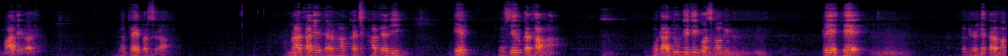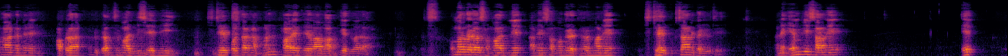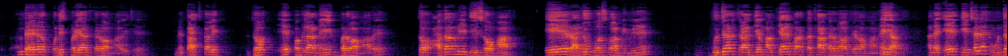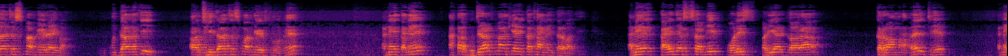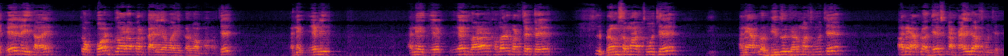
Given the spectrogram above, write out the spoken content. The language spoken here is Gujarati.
મહાદેવ હું જય પરશુરામ. હમણાં તાજેતરમાં કચ્છ ખાતેની એક હું શિવકથામાં હું રાજુગીરી ગોસ્વામી જે એટલે કર્મકાંડ અને આપણા બ્રહ્મ સમાજ વિશેની જે પોતાના મન ફાળે તેવા વાક્ય દ્વારા સમગ્ર સમાજને અને સમગ્ર ધર્મને જે નુકસાન કર્યું છે. અને એમની સામે એક અંગે પોલીસ ફરિયાદ કરવામાં આવી છે અને તાત્કાલિક જો એ પગલાં નહીં ભરવામાં આવે, તો આગામી દિવસોમાં એ રાજુ ગોસ્વામીને ગુજરાત રાજ્યમાં ક્યાંય પણ કથા કરવા દેવામાં નહીં આવે. અને એ કહે છે ને ઊંધા ચશ્મા પહેરાવ્યા. ઊંધા નથી, આ સીધા ચશ્મા પહેરશું અમે અને તને આખા ગુજરાતમાં ક્યાંય કથા નહીં કરવા દે. અને કાયદેસરની પોલીસ ફરિયાદ દ્વારા કરવામાં આવેલ છે અને એ નહીં થાય તો કોર્ટ દ્વારા પણ કાર્યવાહી કરવામાં આવશે. અને એની અને એ દ્વારા ખબર પડશે કે બ્રહ્મ સમાજ શું છે અને આપણો હિન્દુ ધર્મ શું છે અને આપણા દેશના કાયદા શું છે.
